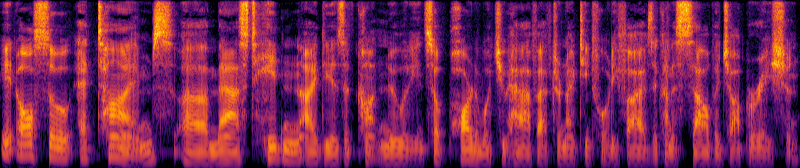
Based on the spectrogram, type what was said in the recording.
it also at times uh, masked hidden ideas of continuity. And so part of what you have after 1945 is a kind of salvage operation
